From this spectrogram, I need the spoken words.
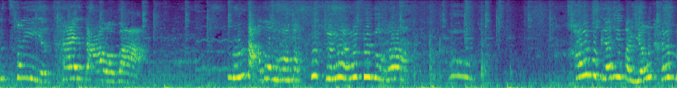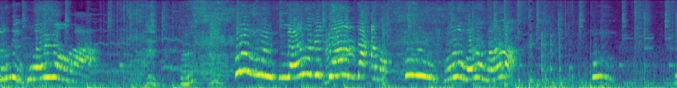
这苍蝇也太大了吧！能打到它吗？飞走了！还不赶紧把阳台门给关上了？嗯，来了这更大的！完了完了完了！完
